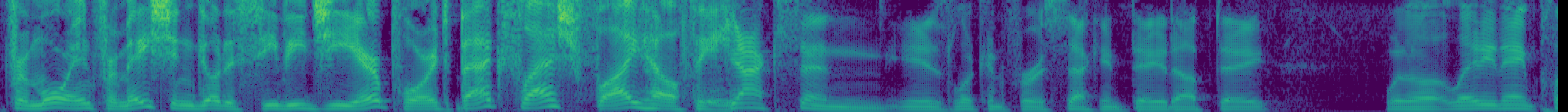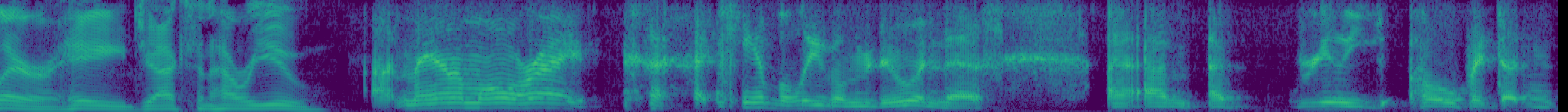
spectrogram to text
For more information, go to CVG Airport backslash fly healthy. Jackson is looking for a second date update with a lady named Claire. Hey, Jackson, how are you? Uh, man, I'm all right. I can't believe I'm doing this. I, I'm, I really hope it doesn't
